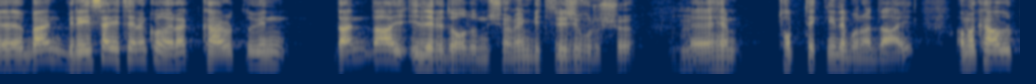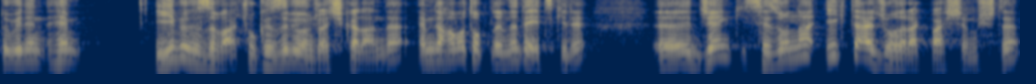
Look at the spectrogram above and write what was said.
E, ben bireysel yetenek olarak Calvert-Lewin'den daha ileride olduğunu düşünüyorum. Hem bitirici vuruşu e, hem top tekniği de buna dahil. Ama Calvert-Lewin'in hem iyi bir hızı var, çok hızlı bir oyuncu açık alanda hem de hava toplarında da etkili. E, Cenk sezona ilk tercih olarak başlamıştı.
